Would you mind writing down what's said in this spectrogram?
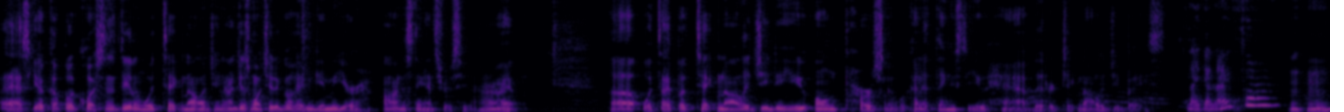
I ask you a couple of questions dealing with technology, and I just want you to go ahead and give me your honest answers here. All right. Uh, what type of technology do you own personally? What kind of things do you have that are technology based? Like an iPhone? Mm-hmm.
